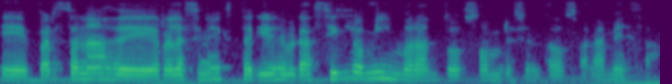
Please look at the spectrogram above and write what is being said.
eh, personas de Relaciones Exteriores de Brasil, lo mismo, eran todos hombres sentados a la mesa.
